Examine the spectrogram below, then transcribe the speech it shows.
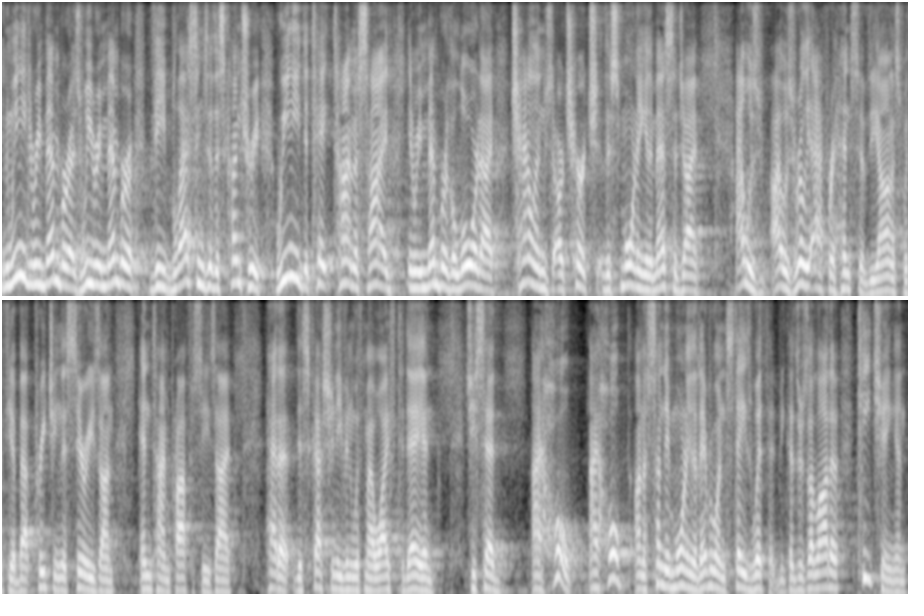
And we need to remember, as we remember the blessings of this country, we need to take time aside and remember the Lord. I challenged our church this morning in a message. I, I, was, I was really apprehensive, to be honest with you, about preaching this series on end time prophecies. I had a discussion even with my wife today, and she said, I hope, I hope on a Sunday morning that everyone stays with it because there's a lot of teaching and,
